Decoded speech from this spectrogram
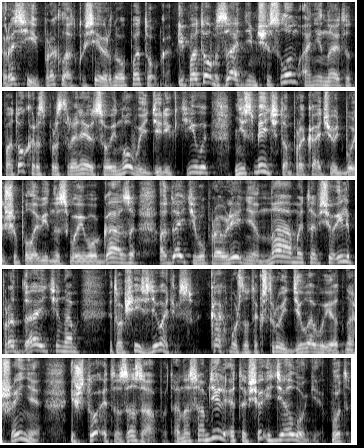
России прокладку Северного потока. И потом задним числом они на этот поток распространяют свои новые директивы. Не смейте там прокачивать больше половины своего газа, отдайте в управление нам это все, или продайте нам. Это вообще издевательство. Как можно так строить деловые отношения? И что это за Запад? А на самом деле это все идеология. Вот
